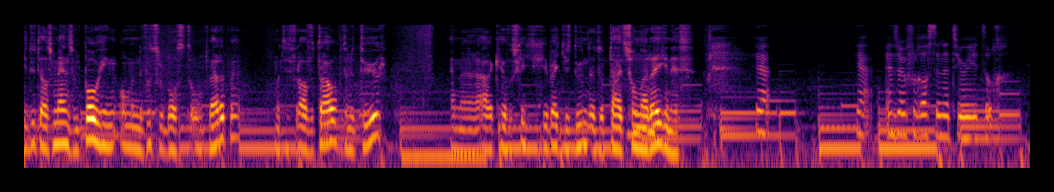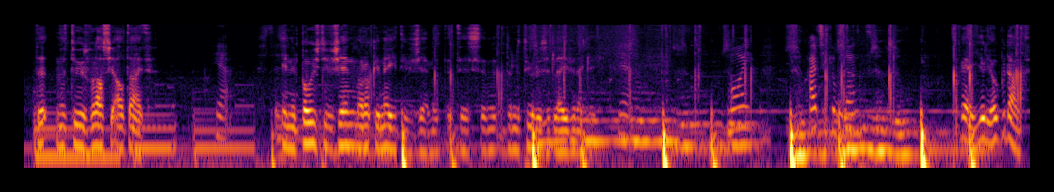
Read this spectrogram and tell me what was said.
Je doet als mens een poging om een voedselbos te ontwerpen. Maar het is vooral vertrouwen op de natuur. En eh, eigenlijk heel verschillende gebedjes doen dat het op tijd zon en regen is. Ja. Ja, en zo verrast de natuur je toch. De natuur verrast je altijd. Ja. Dus is- In een positieve zin, maar ook in negatieve zin. Het, het is, de natuur is het leven, denk ik. ja. Mooi. Hartstikke bedankt. Oké, jullie ook bedankt.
